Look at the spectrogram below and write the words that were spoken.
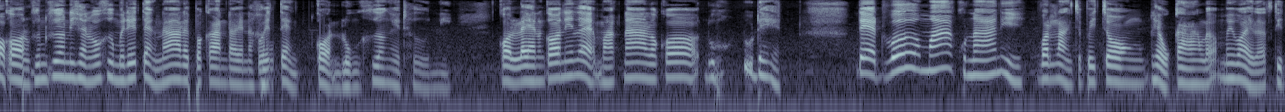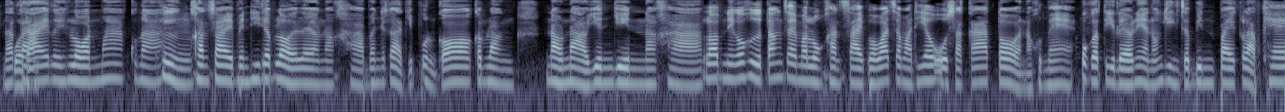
บก่อนขึ้นเครื่องดิฉันก็คือไม่ได้แต่งหน้าอะไรประการใดนะคะไว้แต่งก่อนลงเครื่องไงเธอนี่ ก่อนแลนก็นี่แหละมาร์กหน้าแล้วก็ดูดูแดด แดดเวอร์มากคุณน้านี่ วันหลังจะไปจองแถวกลางแล้วไม่ไหวแล้วติดหน้าตางได้เลยร้อนมากคุณน้าถึงคันไซเป็นที่เรียบร้อยแล้วนะคะ บรรยากาศญี่ปุ่นก็กำลังหนาวหนาวๆเย็นเย็นๆนะคะ รอบนี้ก็คือตั้งใจมาลงคันไซเพราะว่าจะมาเที่ยวโอซาก้าต่อนะคุณแม่ ปกติแล้วเนี่ยน้องหญิงจะบินไปกลับแค่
